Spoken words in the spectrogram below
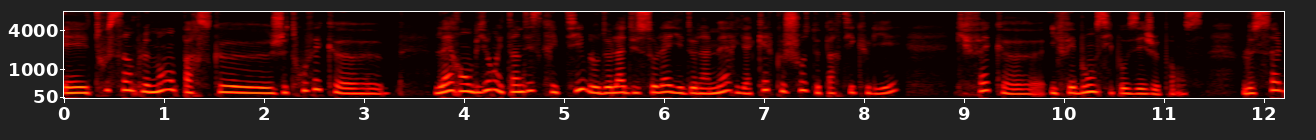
Et tout simplement parce que je trouvais que l'air ambiant est indescriptible. Au-delà du soleil et de la mer, il y a quelque chose de particulier qui fait qu'il fait bon s'y poser, je pense. Le seul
